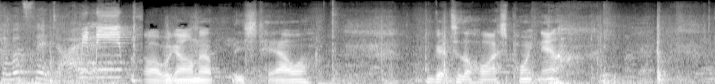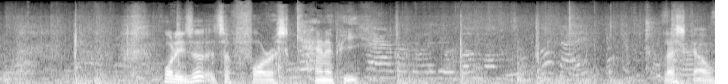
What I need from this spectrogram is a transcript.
So what's their diet? Oh, we're going up this tower. We'll get to the highest point now. What is it? It's a forest canopy. Let's go.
